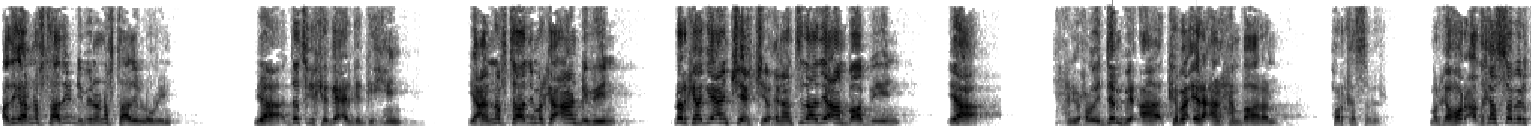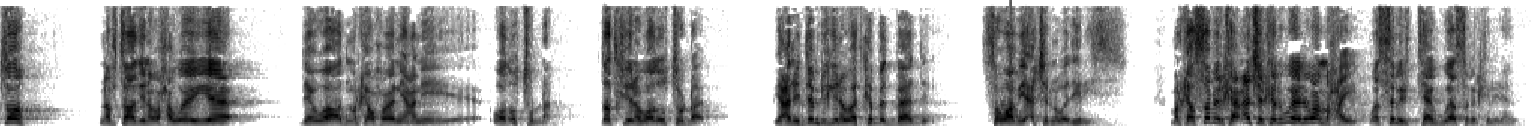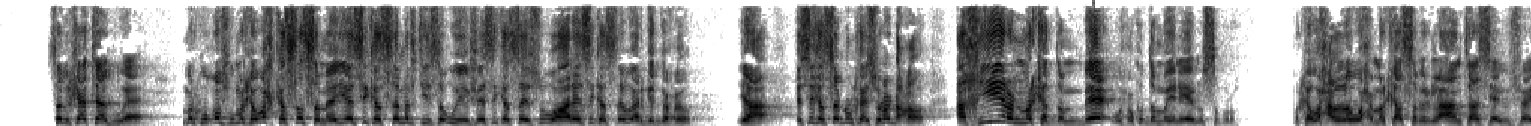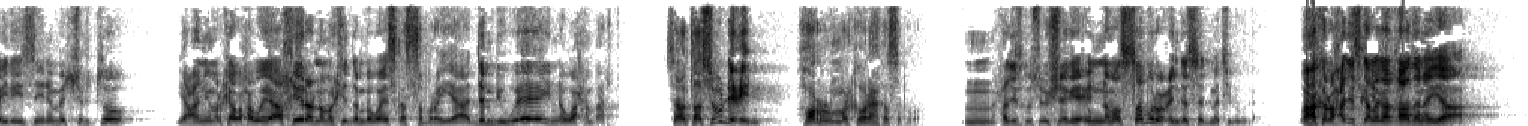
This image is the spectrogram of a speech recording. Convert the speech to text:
Adigaa naftaadii dhibinoo naftaadii lurin. Ya dadkii kaga argagixin. Yacni naftaadii markaa aan dhibin dharkaagii aan jeexjeexin hantidaadii aan baabi'in. Ya yani waxa weye dembi kabaa'ira aan xambaaran. Hor ka sabir. Marka hor aad ka sabirto naftaadiina waxa weeye dee waad marka waxaweyan yani waad u tudha. Dadkiina waad u tudha. Yacni dembigiina waad ka badbaadday. Sawaab iyo ajarna waad helaysa marka sabirkaan ajarka lagu heli waa maxay? Waa sabir taagwaa sabirka la yidhahdo. Sabirkaa taagwaa markuu qofku marka wax kasta sameeye si kasta naftiisa u hiife si kasta isu waale si kasta u argagaxo ya si kasta dhulka isula dhaco akhiiran marka dambe wuxuu ku dambaynaya inuu sabro. Marka wax allo wax markaa sabir la'aantaasi ay u faa'iidaysayna ma jirto. Yacni marka waxa weeye akhiiranna markii dambe waa iska sabrayaa. Dembi weynna waa xambaarta siaan taasi u dhicin hor marka hore ha ka sabro xadiisku suu sheegaya inama asabru cinda sadmati luula waxaa kaloo xadiiska laga qaadanayaa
